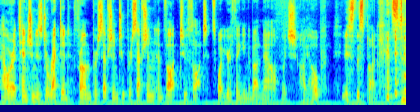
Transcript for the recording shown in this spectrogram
how our attention is directed from perception to perception and thought to thought. It's what you're thinking about now, which I hope is this podcast.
